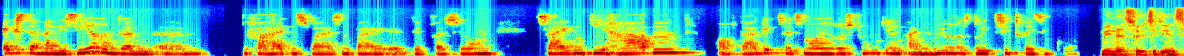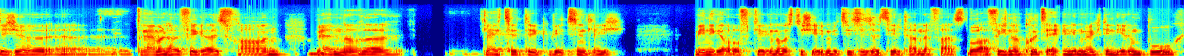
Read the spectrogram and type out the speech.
externalisierenden ähm, Verhaltensweisen bei Depressionen zeigen, die haben auch da gibt es jetzt neuere Studien, ein höheres Suizidrisiko. Männer suizidieren sich äh, dreimal häufiger als Frauen, werden aber gleichzeitig wesentlich weniger oft diagnostisch, eben wie Sie es erzählt haben, erfasst. Worauf ich noch kurz eingehen möchte, in Ihrem Buch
